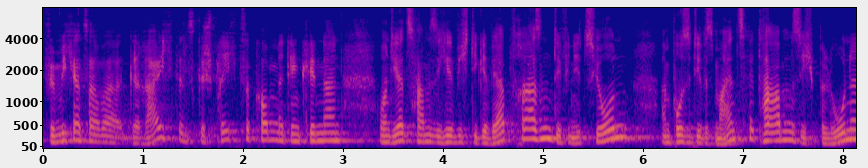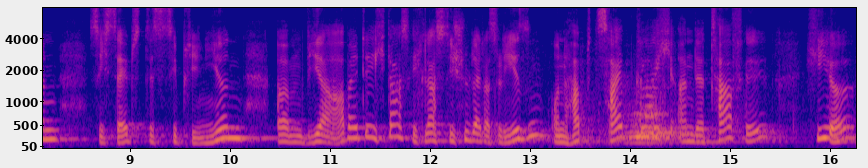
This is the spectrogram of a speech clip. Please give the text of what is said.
Für mich hat es aber gereicht, ins Gespräch zu kommen mit den Kindern. Und jetzt haben Sie hier wichtige Verbphrasen, Definitionen, ein positives Mindset haben, sich belohnen, sich selbst disziplinieren. Ähm, wie erarbeite ich das? Ich lasse die Schüler das lesen und habe zeitgleich an der Tafel hier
